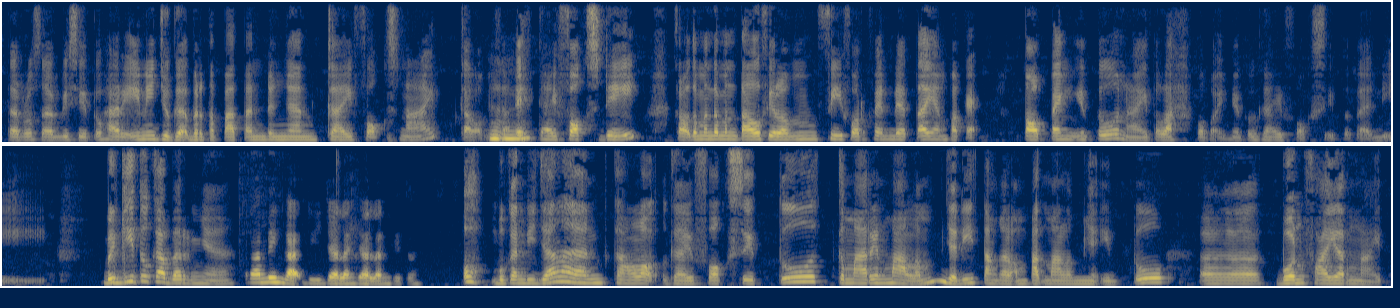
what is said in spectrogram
Terus habis itu hari ini juga bertepatan dengan Guy Fawkes Night. Kalau misalnya mm -hmm. eh Guy Fawkes Day. Kalau teman-teman tahu film V for Vendetta yang pakai topeng itu, nah itulah pokoknya itu Guy Fawkes itu tadi. Begitu kabarnya. Rame nggak di jalan-jalan gitu? Oh, bukan di jalan. Kalau Guy Fox itu kemarin malam, jadi tanggal 4 malamnya itu uh, bonfire night.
